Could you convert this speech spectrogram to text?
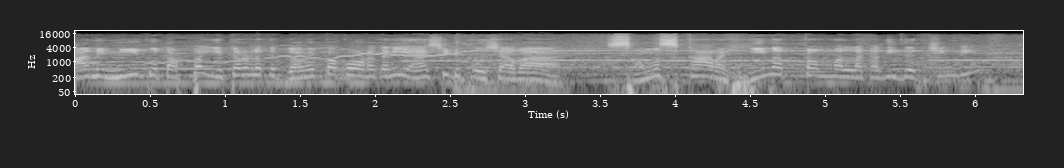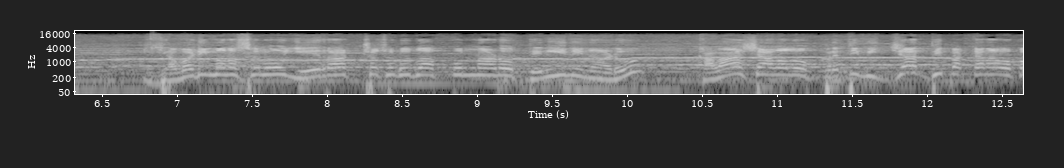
ఆమె నీకు తప్ప ఇతరులకు దొరకకూడదని యాసిడ్ పోసావా సంస్కార హీనత్వం వల్ల కది ఇది వచ్చింది ఎవడి మనసులో ఏ రాక్షసుడు దాక్కున్నాడో తెలియని నాడు కళాశాలలో ప్రతి విద్యార్థి పక్కన ఒక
